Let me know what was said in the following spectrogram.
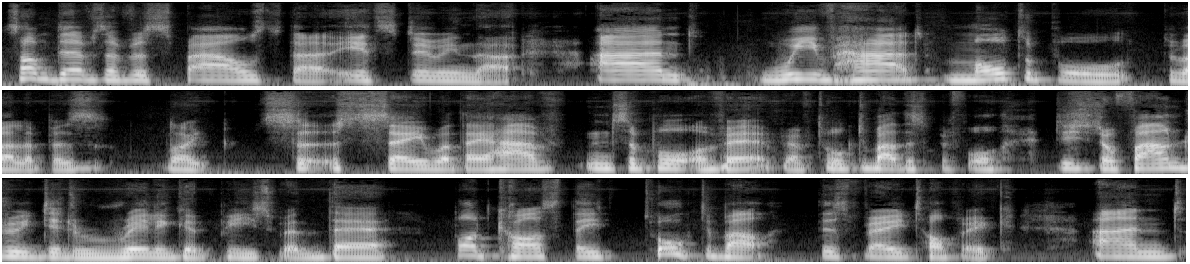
Some devs have espoused that it's doing that, and we've had multiple developers like s- say what they have in support of it. I've talked about this before. Digital Foundry did a really good piece with their podcast. They talked about this very topic and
